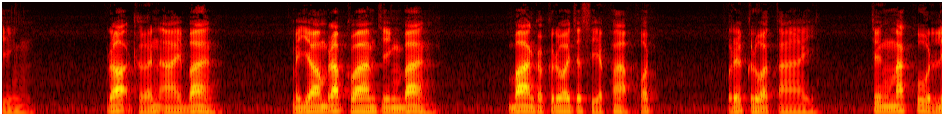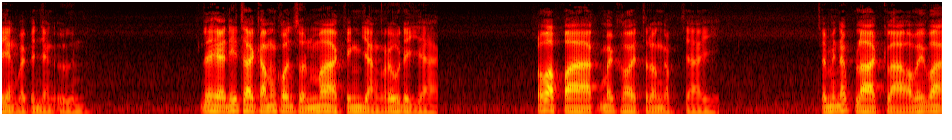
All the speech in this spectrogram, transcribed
จริง เพราะเขินอายบ้าง ไม่ยอมรับความจริงบ้าง บ้างก็กลัวจะเสียภาพพจน์ หรือกลัวตาย จึงมักพูดเลี่ยงไปเป็นอย่างอื่นด้วยเหตุนี้ทายคำของคนส่วนมากจึงอย่างรู้ได้ยาก เพราะว่าปากไม่ค่อยตรงกับใจ จะมีนักปรากล่าวเอาไว้ว่า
